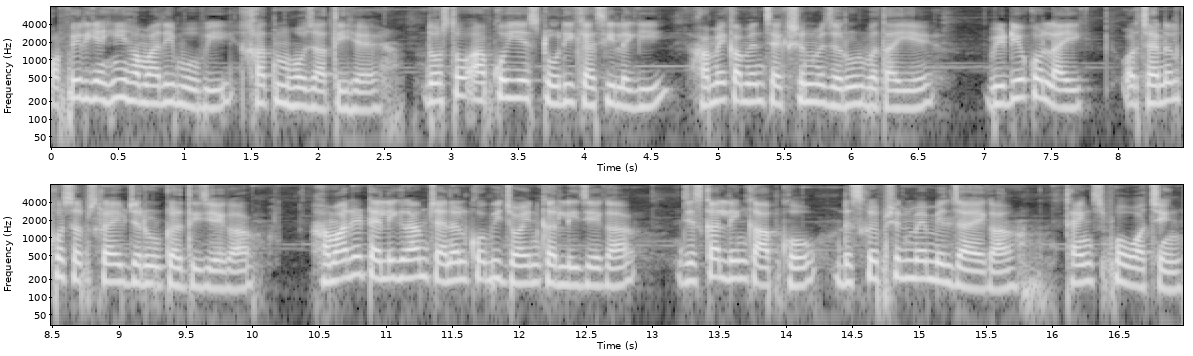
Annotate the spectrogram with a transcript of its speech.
और फिर यहीं हमारी मूवी ख़त्म हो जाती है। दोस्तों, आपको ये स्टोरी कैसी लगी? हमें कमेंट सेक्शन में ज़रूर बताइए। वीडियो को लाइक और चैनल को सब्सक्राइब ज़रूर कर दीजिएगा। हमारे टेलीग्राम चैनल को भी ज्वाइन कर लीजिएगा, जिसका लिंक आपको डिस्क्रिप्शन में मिल जाएगा। Thanks for watching.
